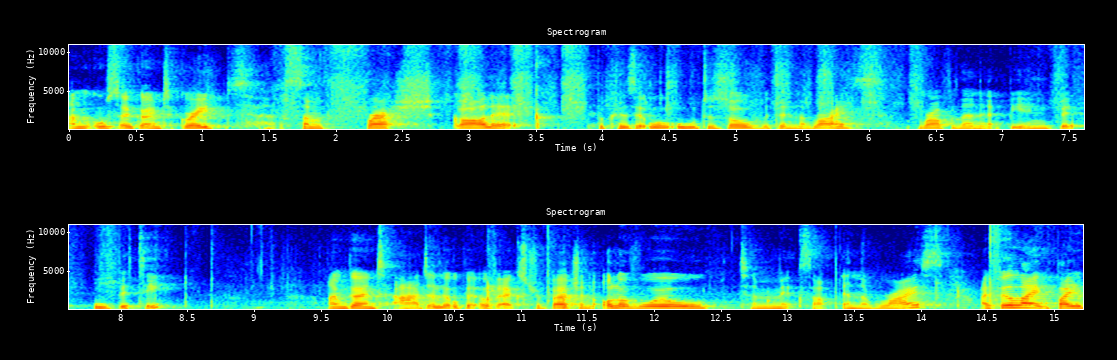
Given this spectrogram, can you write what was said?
I'm also going to grate some fresh garlic because it will all dissolve within the rice rather than it being bit all bitty. I'm going to add a little bit of extra virgin olive oil to mix up in the rice. I feel like by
